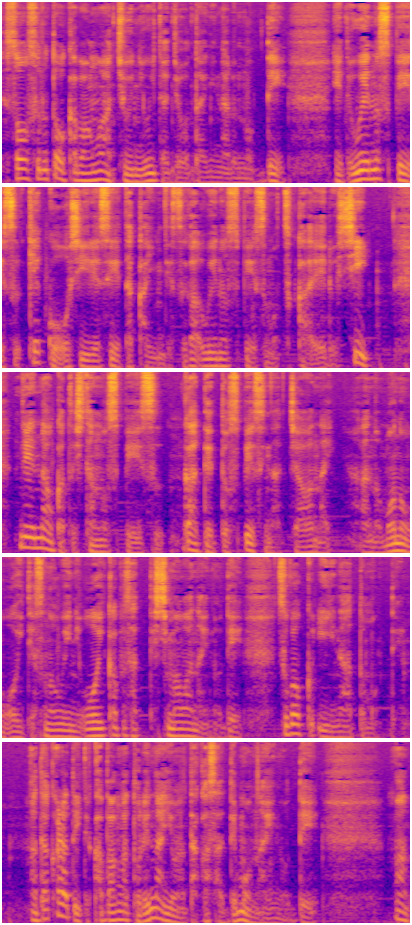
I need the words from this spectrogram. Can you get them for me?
そうすると、カバンは宙に浮いた状態になるので、えっ、ー、と、上のスペース、結構押し入れ性高いんですが、上のスペースも使えるし、で、なおかつ下のスペースがデッドスペースになっちゃわない。あの、物を置いてその上に覆いかぶさってしまわないので、すごくいいなと思ってまあ、だからといってカバンが取れないような高さでもないので、まあ、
